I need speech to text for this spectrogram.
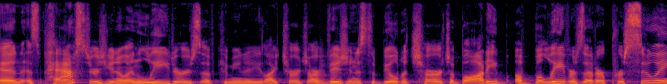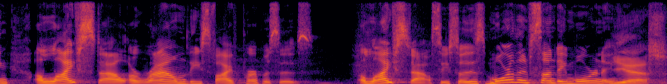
And as pastors, you know, and leaders of Community Life Church, our vision is to build a church, a body of believers that are pursuing a lifestyle around these five purposes. A lifestyle. See, so this is more than Sunday morning. Yes.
